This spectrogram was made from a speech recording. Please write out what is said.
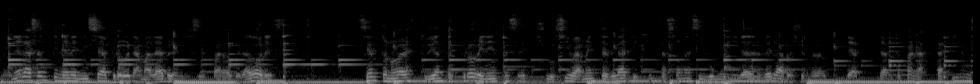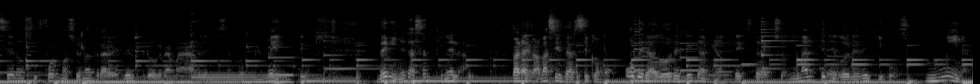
Minera Centinela inicia programa de aprendices para operadores. 109 estudiantes provenientes exclusivamente de las distintas zonas y comunidades de la región de Antofagasta iniciaron su formación a través del programa Aprendices 2020 de Minera Centinela para capacitarse como operadores de camión de extracción y mantenedores de equipos mina.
